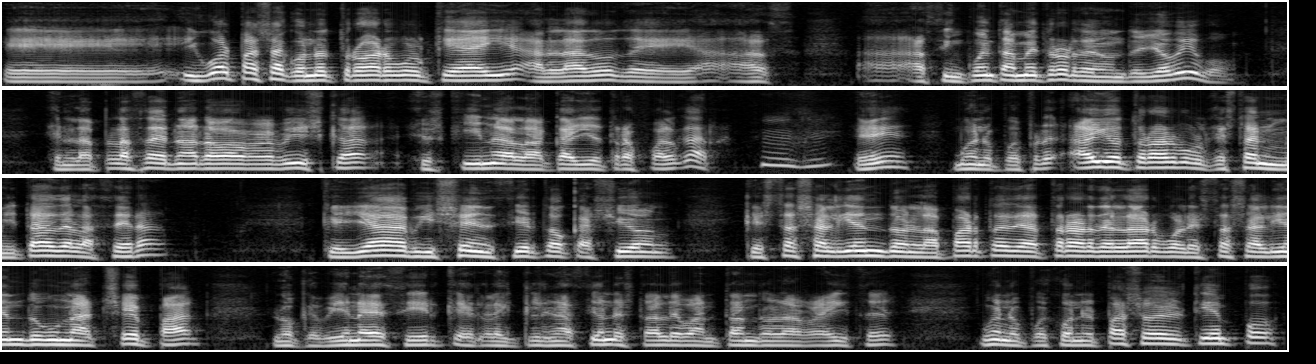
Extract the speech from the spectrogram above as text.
Eh, igual pasa con otro árbol que hay al lado de, a, a 50 metros de donde yo vivo en la plaza de Navarra esquina a la calle Trafalgar. ¿eh? Bueno, pues hay otro árbol que está en mitad de la acera, que ya avisé en cierta ocasión que está saliendo en la parte de atrás del árbol, está saliendo una chepa, lo que viene a decir que la inclinación está levantando las raíces. Bueno, pues con el paso del tiempo,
